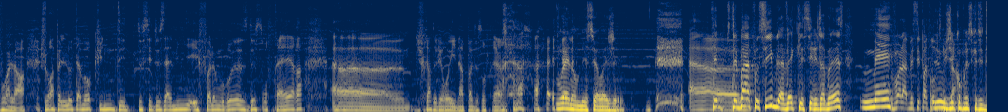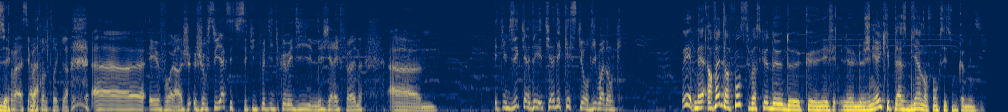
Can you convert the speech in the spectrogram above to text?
Voilà. Je vous rappelle notamment qu'une de ses deux amies est folle amoureuse de son frère, euh, du frère de l'héroïne, hein, pas de son frère. Ouais, non, bien sûr, ouais, j'ai. Euh, C'est- C'était pas impossible avec les séries japonaises, mais Voilà, mais c'est pas trop le truc, j'ai compris ce que tu disais. Voilà, c'est Voilà. pas trop le truc là. Euh, et voilà, je, je me souviens que c'est- c'est une petite comédie légère et fun. Euh, et tu me disais que tu as des, tu as des questions, dis-moi donc. Oui, mais en fait, dans le fond, c'est parce que, de, de- que le, le générique il place bien dans le fond que c'est une comédie.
